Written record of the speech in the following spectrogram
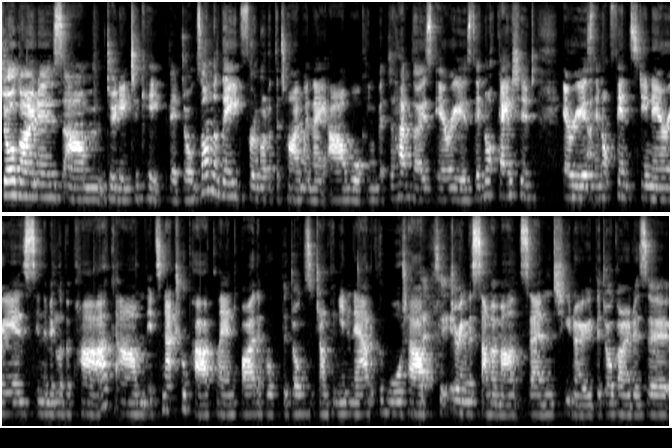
dog owners um, do need to keep their dogs on the lead for a lot of the time when they are walking. But to have those areas, they're not gated areas, they're not fenced in areas in the middle of a park. Um, it's natural parkland by the brook. The dogs are jumping in and out of the water during the summer months and you know the dog owners are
